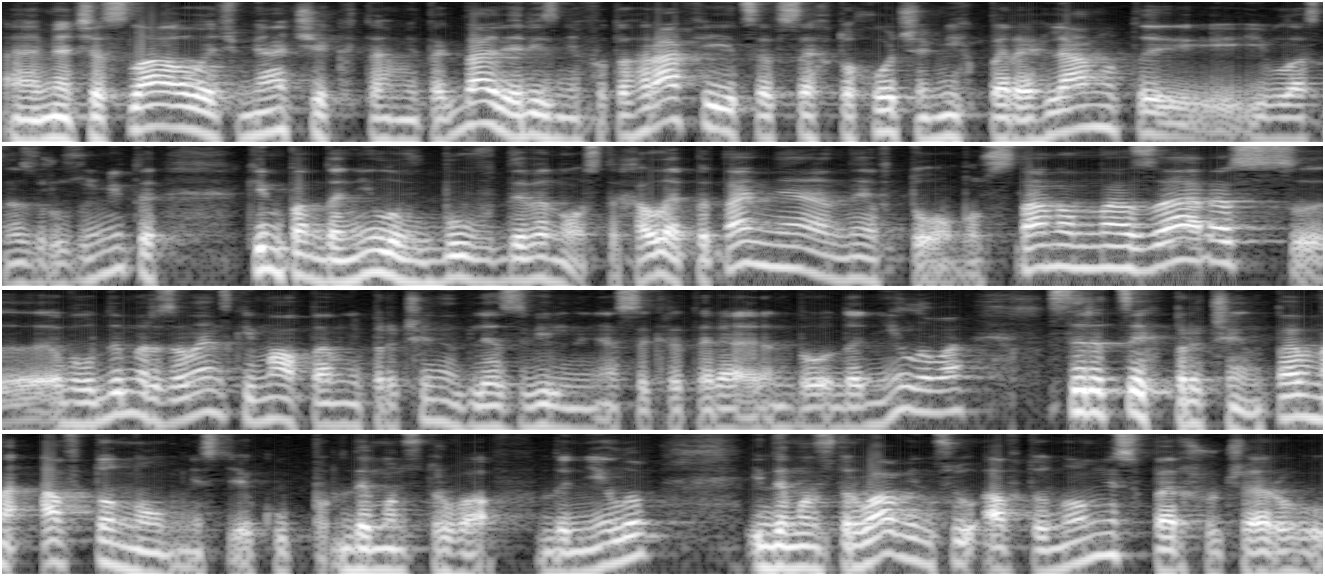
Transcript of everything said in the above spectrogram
е, М'ячеславович, М'ячик там і так далі. Різні фотографії. Це все, хто хоче, міг переглянути і, власне, зрозуміти, ким пан Данілов був в 90-х. Але питання не в тому. Станом на зараз е, Володимир Зеленський мав певні причини для звільнення секретаря РНБО Данілова. Серед цих причин певна автономність, яку демонстрував Данілов. І демонстрував він цю автономність в першу чергу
